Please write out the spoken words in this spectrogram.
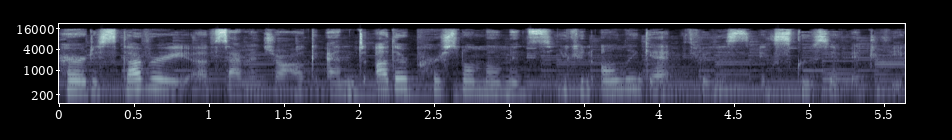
her discovery of Simon's Rock, and other personal moments you can only get through this exclusive interview.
